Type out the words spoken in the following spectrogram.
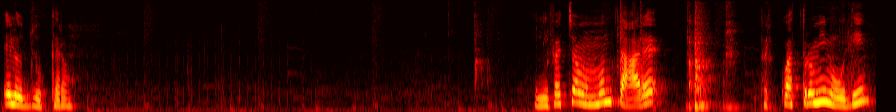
E lo zucchero. E li facciamo montare per 4 minuti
